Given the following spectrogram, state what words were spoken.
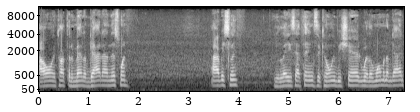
I only talk to the men of god on this one. Obviously you ladies have things that can only be shared with a woman of god.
